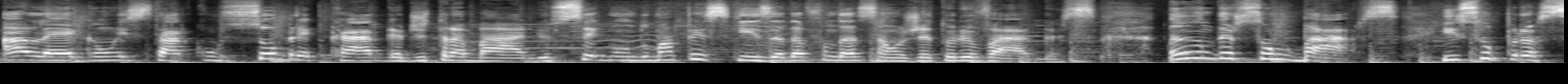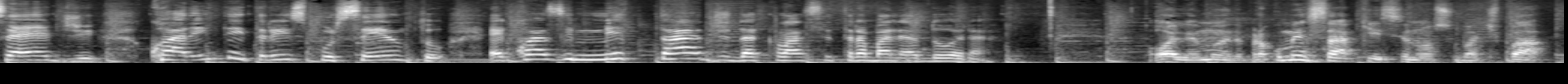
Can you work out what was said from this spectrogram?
alegam estar com sobrecarga de trabalho, segundo uma pesquisa da Fundação Getúlio Vargas. Anderson Bars, isso procede? 43% é quase metade da classe trabalhadora. Olha, Amanda, para começar aqui esse nosso bate-papo,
